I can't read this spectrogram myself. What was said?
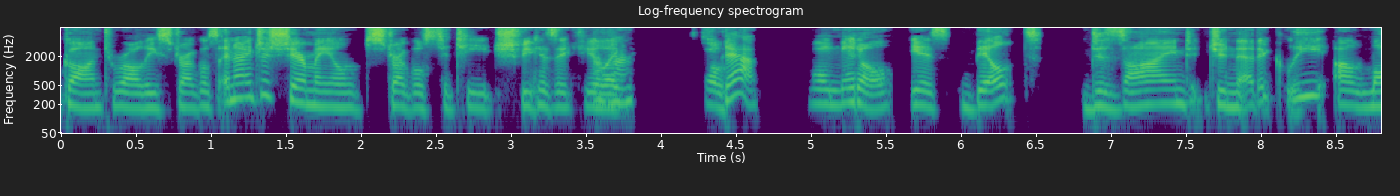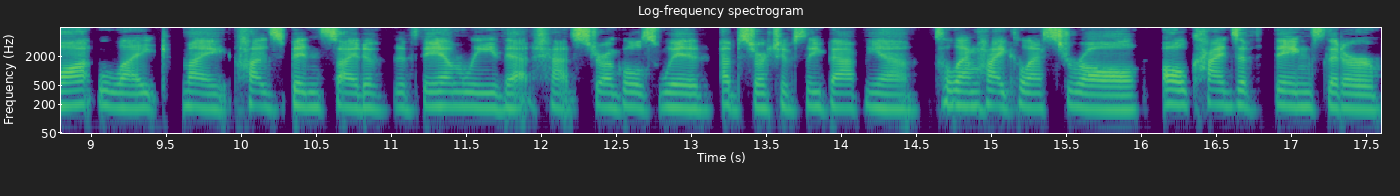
gone through all these struggles, and I just share my own struggles to teach because I feel like, mm-hmm. so yeah, my middle is built designed genetically a lot like my husband's side of the family that had struggles with obstructive sleep apnea, high cholesterol, all kinds of things that are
